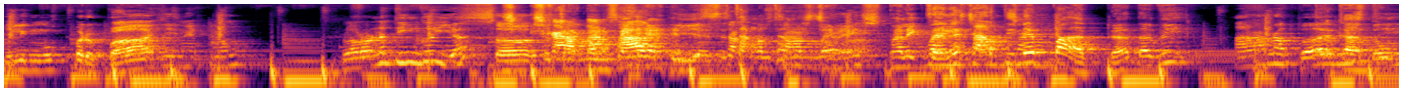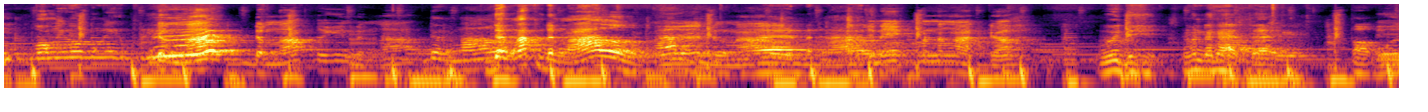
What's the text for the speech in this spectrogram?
nyelinguk berbah sih nek nyong. Lorone tinggi ya. Se Sekarang kan iya, secakap sate. sate. balik balik cartine pada tapi Anak-anak bae tergantung mesti. wong yang ngomongnya kepriye. Dengak, dengak ini dengak. Dengal. Dengak dengal. Iya, dengar. Eh, dengar. Artinya menengadah. Widih, meneng ada gitu. Bakul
